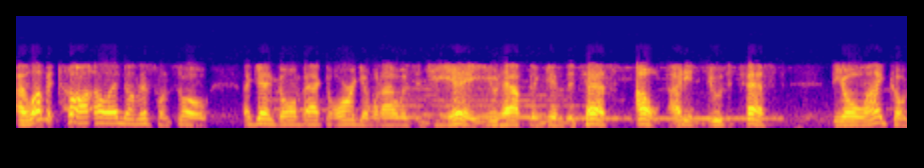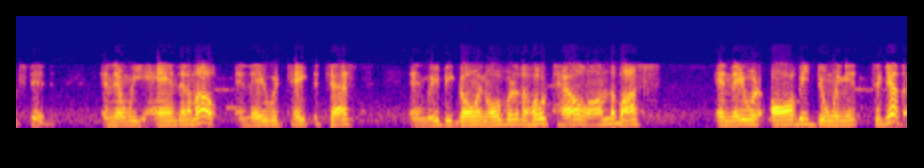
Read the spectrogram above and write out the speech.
I love it. I'll end on this one. So again, going back to Oregon when I was a GA, you'd have to give the test out. I didn't do the test. The O line coach did. And then we handed them out and they would take the test and we'd be going over to the hotel on the bus and they would all be doing it together.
